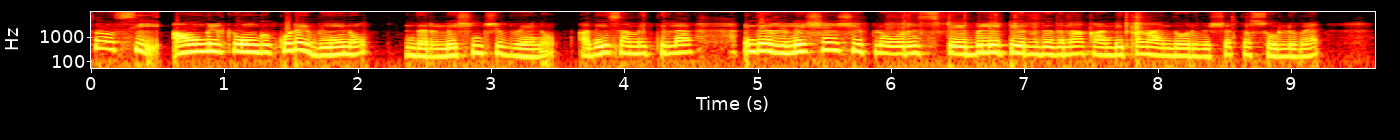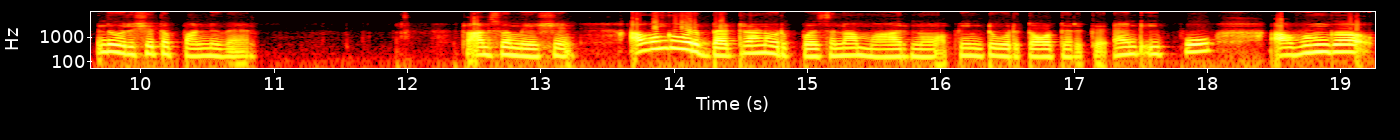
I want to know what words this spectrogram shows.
ஸோ சி அவங்களுக்கு உங்கள் கூட வேணும். இந்த ரிலேஷன்ஷிப் வேணும். அதே சமயத்தில் இந்த ரிலேஷன்ஷிப்பில் ஒரு ஸ்டெபிலிட்டி இருந்ததுன்னா கண்டிப்பாக நான் இந்த ஒரு விஷயத்த சொல்லுவேன். இந்த ஒரு விஷயத்த பண்ணுவேன். ட்ரான்ஸ்ஃபர்மேஷன் அவங்க ஒரு பெட்டரான ஒரு பர்சனாக மாறணும் அப்படின்ட்டு ஒரு தாட் இருக்குது அண்ட் இப்போது அவங்க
